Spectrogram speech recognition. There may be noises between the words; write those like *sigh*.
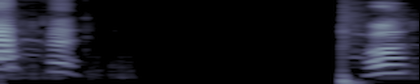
*laughs* Huh?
